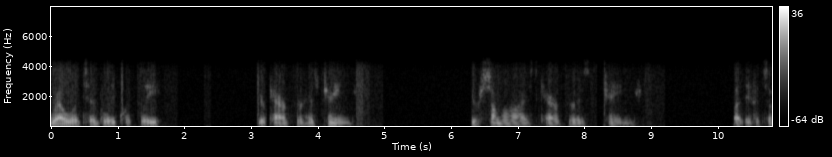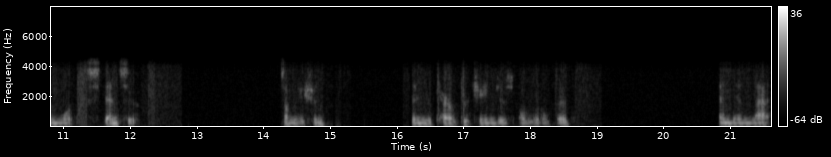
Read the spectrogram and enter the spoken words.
relatively quickly your character has changed. Your summarized character is changed. But if it's a more extensive summation, then your character changes a little bit. And then that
